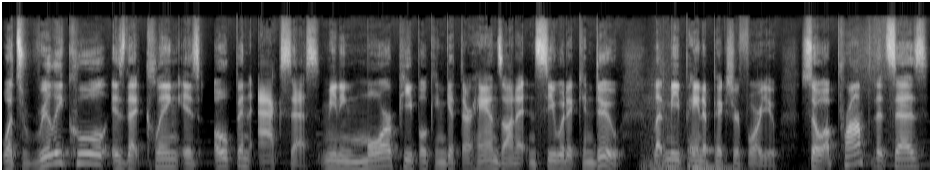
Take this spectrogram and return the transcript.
What's really cool is that Kling is open access, meaning more people can get their hands on it and see what it can do. Let me paint a picture for you. So a prompt that says,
